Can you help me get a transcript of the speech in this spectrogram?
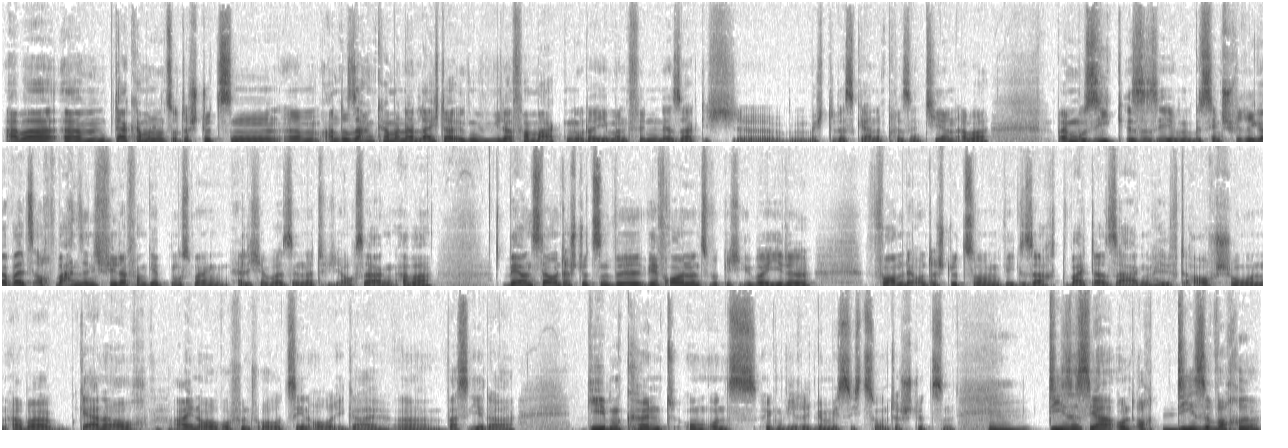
Aber ähm, da kann man uns unterstützen. Ähm, andere Sachen kann man dann leichter irgendwie wieder vermarkten oder jemand finden, der sagt, ich äh, möchte das gerne präsentieren. Aber bei Musik ist es eben ein bisschen schwieriger, weil es auch wahnsinnig viel davon gibt, muss man ehrlicherweise natürlich auch sagen. Aber wer uns da unterstützen will, wir freuen uns wirklich über jede Form der Unterstützung. Wie gesagt, weiter sagen hilft auch schon, aber gerne auch 1 Euro, 5 Euro, 10 Euro, egal, äh, was ihr da geben könnt, um uns irgendwie regelmäßig zu unterstützen. Mhm. Dieses Jahr und auch diese Woche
